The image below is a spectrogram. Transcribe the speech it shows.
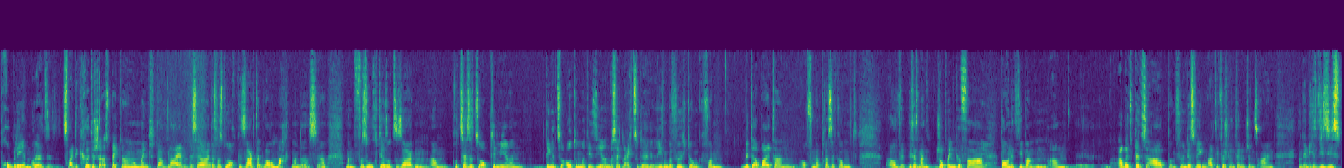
Problem oder der zweite kritische Aspekt, wenn wir im Moment da bleiben, ist ja das, was du auch gesagt hast. Warum macht man das? Ja, man versucht ja sozusagen ähm, Prozesse zu optimieren, Dinge zu automatisieren, was ja gleich zu der Riesenbefürchtung von Mitarbeitern, auch von der Presse kommt. Ist jetzt mein Job in Gefahr? Ja. Bauen jetzt die Banken ähm, Arbeitsplätze ab und führen deswegen Artificial Intelligence ein und ähnliches. Wie siehst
